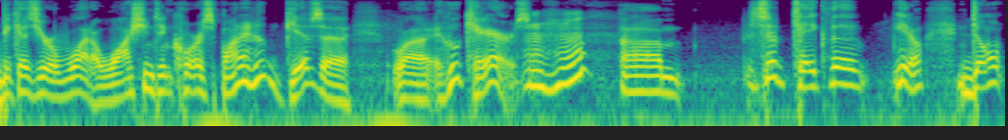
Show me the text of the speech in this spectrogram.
because you're what, a Washington correspondent? Who gives a, uh, who cares? Mm-hmm. Um, so take the, you know, don't.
